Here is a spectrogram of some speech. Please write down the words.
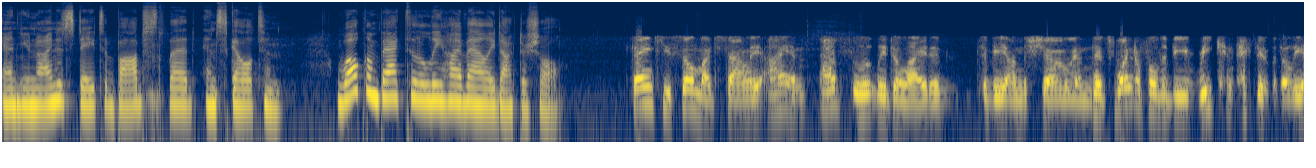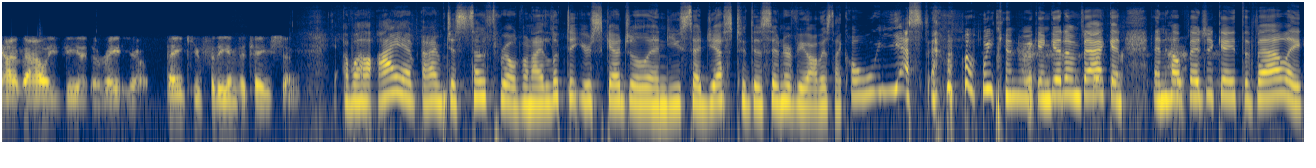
and United States bobsled and skeleton. Welcome back to the Lehigh Valley, Dr. Stoll. Thank you so much, Sally. I am absolutely delighted to be on the show, and it's wonderful to be reconnected with the Lehigh Valley via the radio. Thank you for the invitation. Well, I am, I'm just so thrilled. When I looked at your schedule and you said yes to this interview, I was like, oh, yes, we can we can get him back and, and help educate the Valley.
